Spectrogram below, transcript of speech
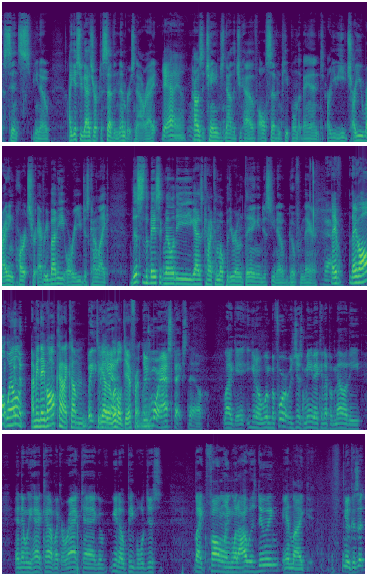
since you know? I guess you guys are up to seven members now, right? Yeah, yeah. How has it changed now that you have all seven people in the band? Are you each are you writing parts for everybody, or are you just kind of like this is the basic melody? You guys kind of come up with your own thing and just you know go from there. That They've one. they've all well, I mean, they've all kind of come But- but together yeah, a little differently. There's more aspects now. Like eh, you know, when before it was just me making up a melody, and then we had kind of like a ragtag of you know people just like following what I was doing, and like you know, because it,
